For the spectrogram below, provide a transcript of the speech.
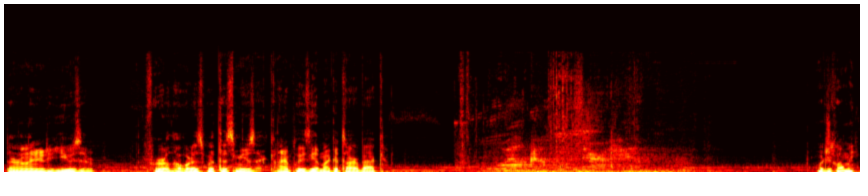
Don't really need to use it. For real though, what is with this music? Can I please get my guitar back? Welcome, Seraphim. What'd you call me?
